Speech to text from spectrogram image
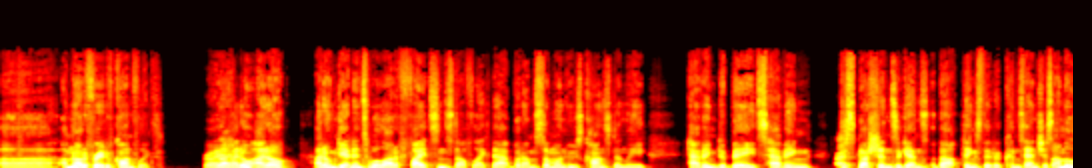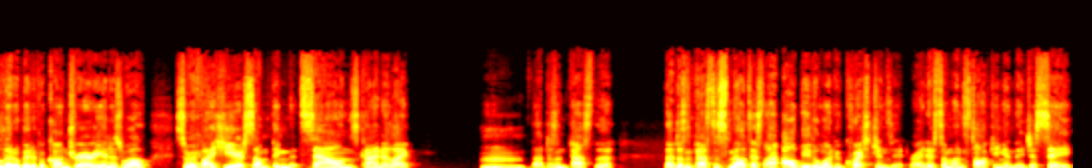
uh, I'm not afraid of conflict. Right? right. I don't, I don't, I don't get into a lot of fights and stuff like that, but I'm someone who's constantly having debates, having right. discussions against about things that are contentious. I'm a little bit of a contrarian as well. So right. if I hear something that sounds kind of like, hmm, that doesn't pass the that doesn't pass the smell test, I, will be the one who questions it, right? If someone's talking and they just say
